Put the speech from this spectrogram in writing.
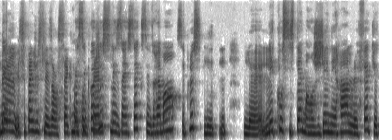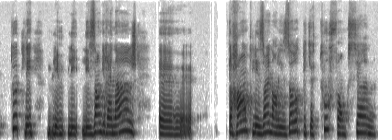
Mais- c'est pas juste les insectes. mais c'est pas juste les insectes, c'est vraiment, c'est plus l'écosystème en général, le fait que toutes les les, les, les engrenages euh, rentrent les uns dans les autres, puis que tout fonctionne.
